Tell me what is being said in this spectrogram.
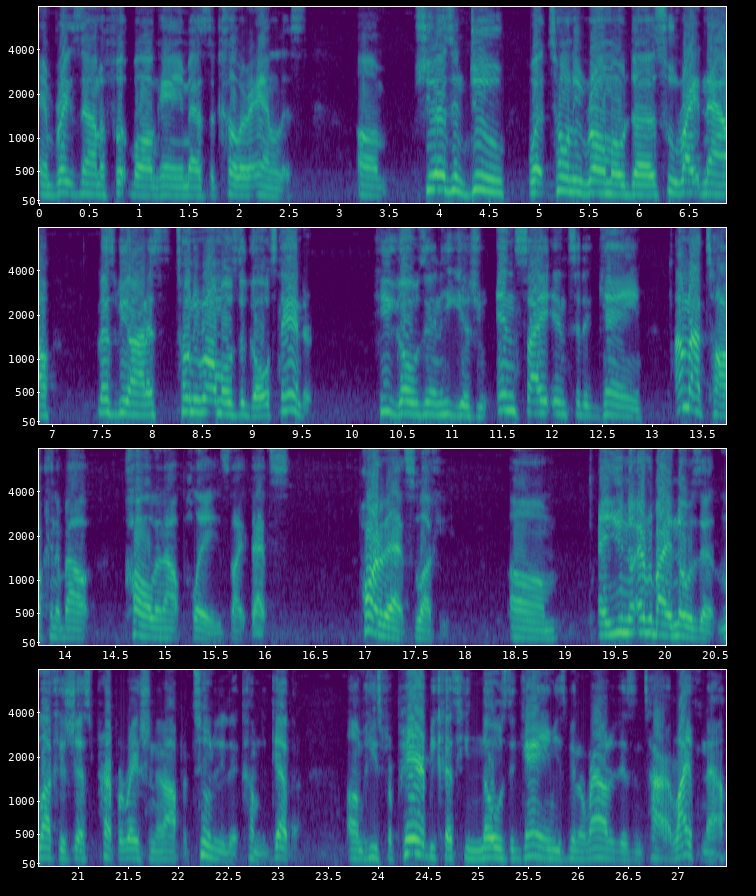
and breaks down a football game as the color analyst. Um, she doesn't do what Tony Romo does, who right now, let's be honest, Tony Romo's the gold standard. He goes in, he gives you insight into the game. I'm not talking about calling out plays. Like that's part of that's lucky. Um, and you know, everybody knows that luck is just preparation and opportunity that come together. Um, he's prepared because he knows the game. He's been around it his entire life now.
